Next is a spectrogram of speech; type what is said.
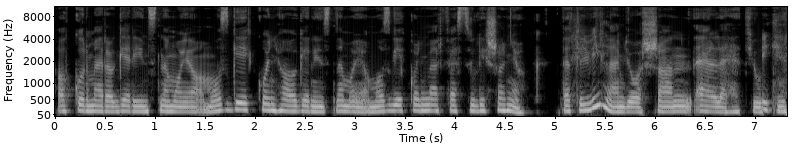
akkor már a gerinc nem olyan mozgékony, ha a gerinc nem olyan mozgékony, már feszül is a nyak. Tehát, hogy villámgyorsan el lehet jutni. Igen.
